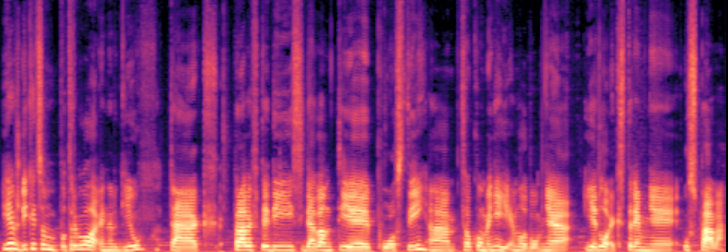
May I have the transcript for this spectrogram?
Ja vždy, keď som potrebovala energiu, tak práve vtedy si dávam tie pôsty a celkom menej jem, lebo mňa jedlo extrémne uspáva.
